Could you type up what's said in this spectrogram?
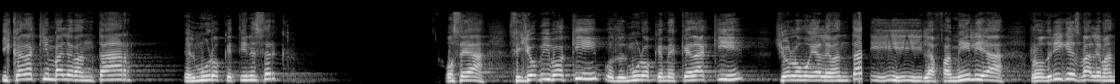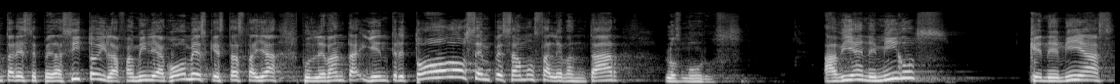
y cada quien va a levantar el muro que tiene cerca. O sea, si yo vivo aquí, pues el muro que me queda aquí, yo lo voy a levantar y, la familia Rodríguez va a levantar ese pedacito y la familia Gómez que está hasta allá, pues levanta y entre todos empezamos a levantar los muros. Había enemigos que Nehemías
